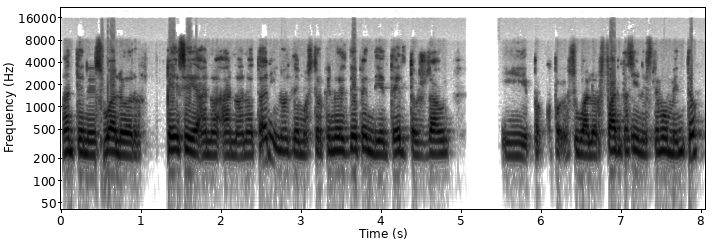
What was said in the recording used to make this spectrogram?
mantener su valor pese a no, anotar y nos demostró que no es dependiente del touchdown y por, su valor fantasy en este momento.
